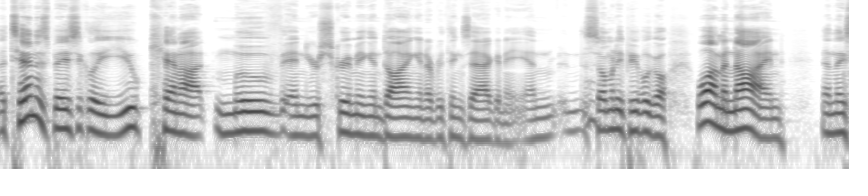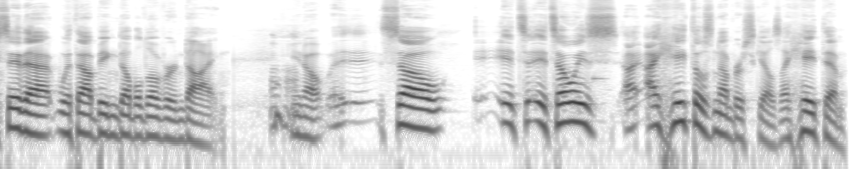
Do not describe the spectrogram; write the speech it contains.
a ten is basically you cannot move and you're screaming and dying and everything's agony, and so many people go, well, I'm a nine, and they say that without being doubled over and dying, uh-huh. you know, so it's it's always I, I hate those number scales. I hate them.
